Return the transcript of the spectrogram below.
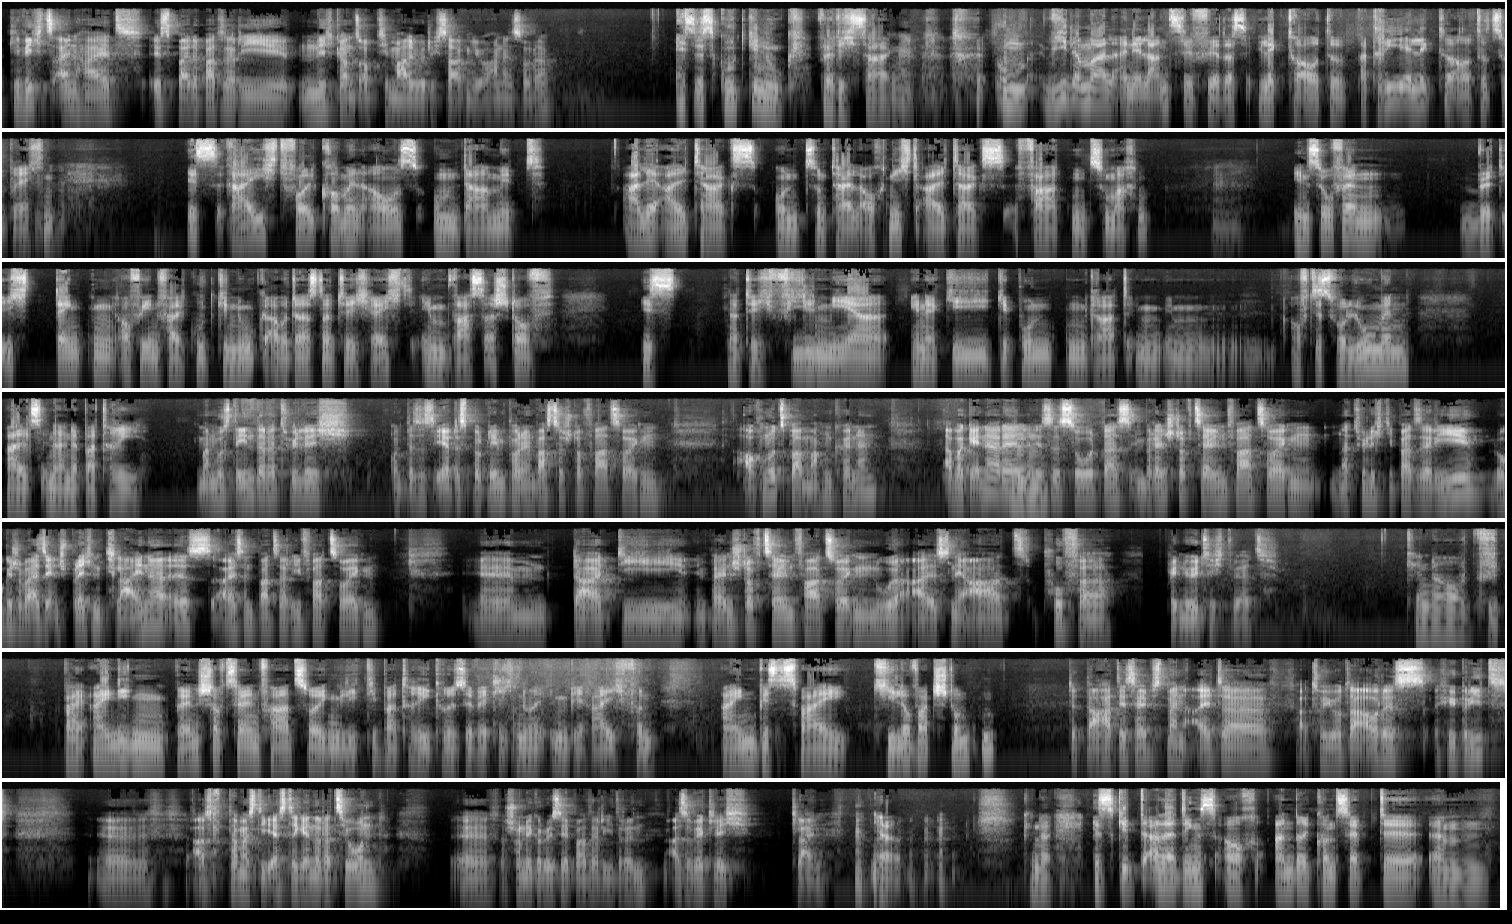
Gewichtseinheit ist bei der Batterie nicht ganz optimal, würde ich sagen, Johannes, oder? Es ist gut genug, würde ich sagen. Hm. Um wieder mal eine Lanze für das Elektroauto, Batterie-Elektroauto zu brechen. es reicht vollkommen aus, um damit alle Alltags- und zum Teil auch nicht Alltagsfahrten zu machen. Mhm. Insofern würde ich denken, auf jeden Fall gut genug, aber du hast natürlich recht, im Wasserstoff ist natürlich viel mehr Energie gebunden, gerade im, im, auf das Volumen. als in einer Batterie. Man muss den da natürlich, und das ist eher das Problem von den Wasserstofffahrzeugen, auch nutzbar machen können. Aber generell mhm. ist es so, dass in Brennstoffzellenfahrzeugen natürlich die Batterie logischerweise entsprechend kleiner ist als in Batteriefahrzeugen, ähm, da die in Brennstoffzellenfahrzeugen nur als eine Art Puffer benötigt wird. Genau. Bei einigen Brennstoffzellenfahrzeugen liegt die Batteriegröße wirklich nur im Bereich von ein bis zwei Kilowattstunden da hatte selbst mein alter Toyota Auris Hybrid, äh, also damals die erste Generation, äh, schon eine größere Batterie drin. Also wirklich klein. Ja, genau. Es gibt allerdings auch andere Konzepte, ähm,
